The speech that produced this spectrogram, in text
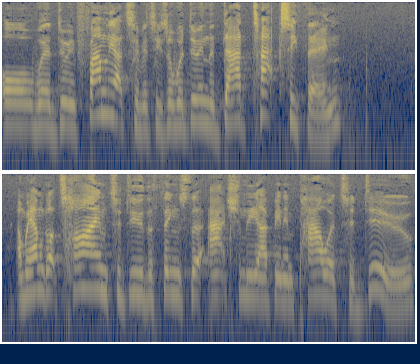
or we're doing family activities or we're doing the dad taxi thing, and we haven't got time to do the things that actually I've been empowered to do,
